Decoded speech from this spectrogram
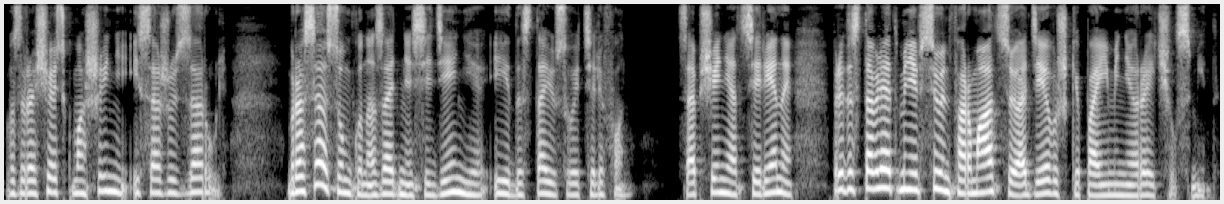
Возвращаюсь к машине и сажусь за руль. Бросаю сумку на заднее сиденье и достаю свой телефон. Сообщение от Сирены предоставляет мне всю информацию о девушке по имени Рэйчел Смит.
